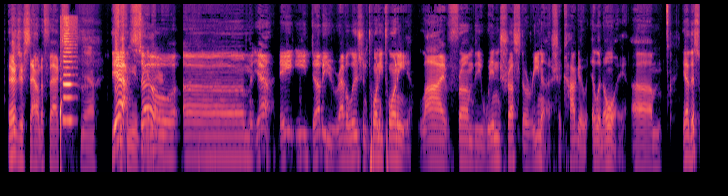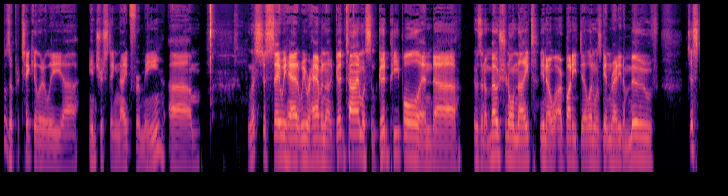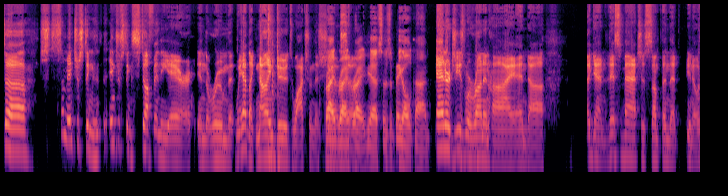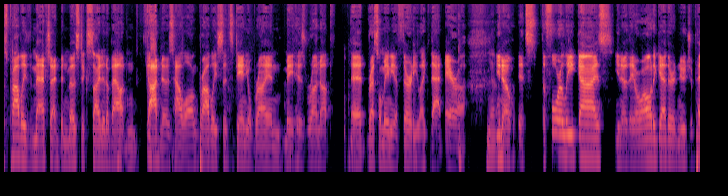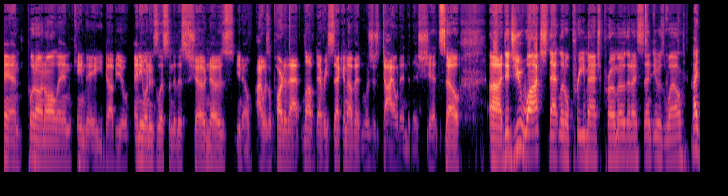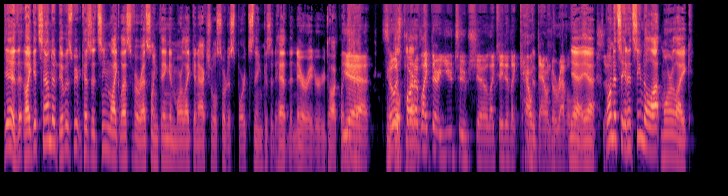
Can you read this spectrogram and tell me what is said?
There's your sound effect. Yeah. Yeah. So, um, yeah, AEW Revolution 2020 live from the Wintrust Arena, Chicago, Illinois. Um, yeah, this was a particularly uh, interesting night for me. Um, let's just say we had we were having a good time with some good people and uh it was an emotional night. You know our buddy dylan was getting ready to move. Just uh just some interesting interesting stuff in the air in the room that we had like nine dudes watching this show right right so right. Yeah so it was a big old time. Energies were running high and uh again, this match is something that, you know, is probably the match I'd been most excited about and God knows how long, probably since Daniel Bryan made his run up at WrestleMania 30, like that era. Yeah. You know, it's the four elite guys. You know, they were all together in New Japan, put on all in, came to AEW. Anyone who's listened to this show knows, you know, I was a part of that, loved every second of it, and was just dialed into this shit. So, uh, did you watch that little pre-match promo that I sent you as well? I did. Like it sounded, it was weird because it seemed like less of a wrestling thing and more like an actual sort of sports thing because it had the narrator who talked like, yeah. You know, so it was part of like their YouTube show, like they did like countdown to revolution. Yeah, yeah. So. Well, and it's and it seemed a lot more like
